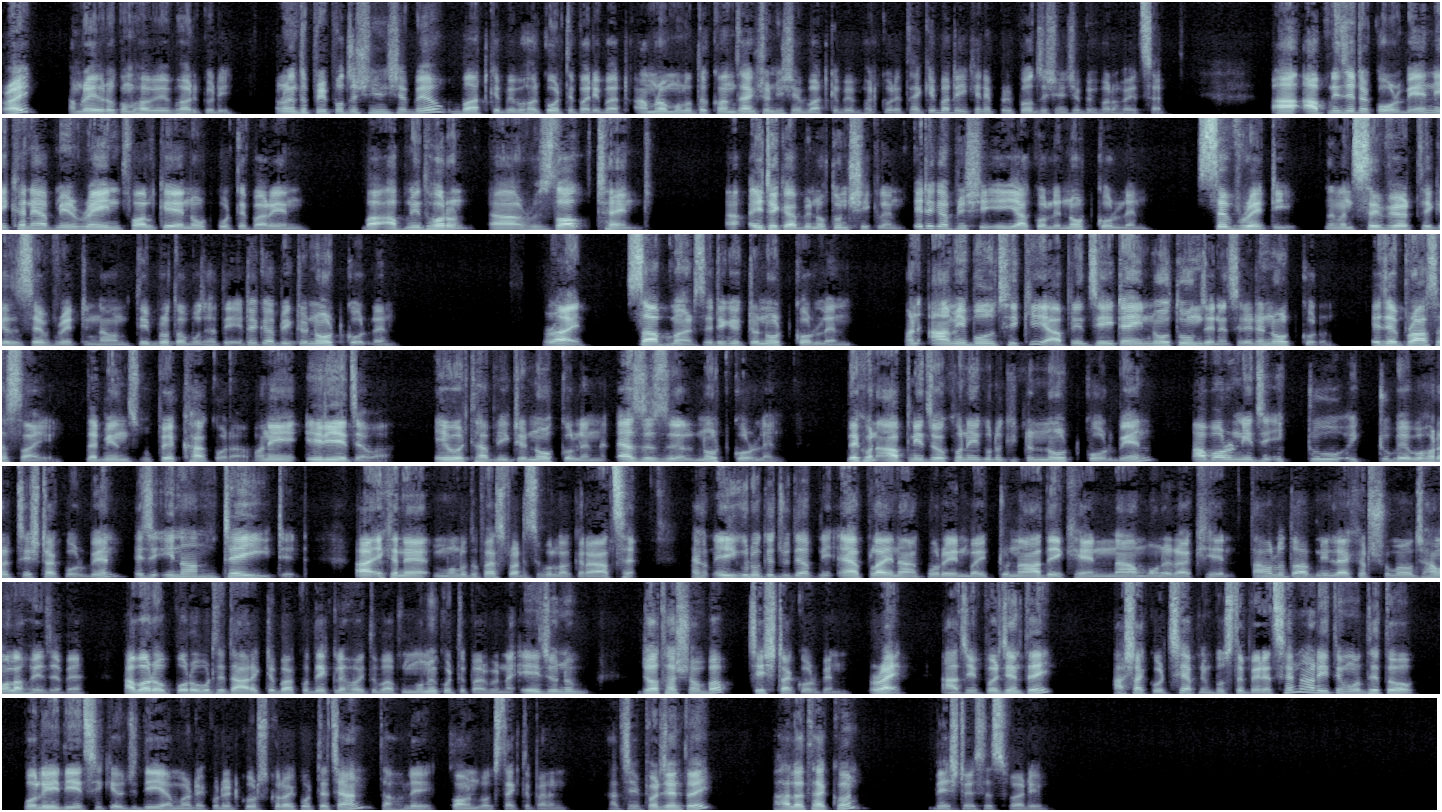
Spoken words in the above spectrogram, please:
রাইট আমরা এরকম ভাবে ব্যবহার করি। আমরা কিন্তু প্রিপোজিশন হিসেবেও বাটকে ব্যবহার করতে পারি বাট আমরা মূলত কনজাংশন হিসেবে বাটকে ব্যবহার করে থাকি বাট এখানে প্রিপোজিশন হিসেবে ব্যবহার হয়েছে। আপনি যেটা করবেন, এখানে আপনি রেইনফলকে নোট করতে পারেন, বা আপনি ধরুন রিজাল্টেন্ট এটাকে আপনি নতুন শিখলেন। এটাকে আপনি ইয়া করলেন নোট করলেন। সেভারিটি যেমন সেভিয়ার থেকে সেভারিটি না তীব্রতা বোঝাতে, এটাকে আপনি একটু নোট করলেন। রাইট সাবমার্স এটাকে একটু নোট করলেন। মানে আমি বলছি কি, আপনি যেটাই নতুন জেনেছেন, এটা নোট করুন। এই যে ব্রাস সাইন দ্যাট মিনস উপেক্ষা করা মানে এড়িয়ে যাওয়া। এই অর্থে আপনি একটু নোট করলেন অ্যাজ ইউজুয়াল নোট করলেন। দেখুন, আপনি যখন এগুলোকে একটু নোট করবেন, আবার নিজে একটু একটু ব্যবহারের চেষ্টা করবেন, এই যে ইনান্ডেটেড এখানে মূলত ফার্স্ট পার্টিসিপল আকারে আছে। এখন এইগুলোকে যদি আপনি অ্যাপ্লাই না করেন বা একটু না দেখেন, না মনে রাখেন, তাহলে তো আপনি লেখার সময়ও ঝামেলা হয়ে যাবে। আবারও পরবর্তীতে আরেকটা বাক্য দেখলে হয়তো আপনি মনে করতে পারবেন না। এই জন্য যথাসম্ভব চেষ্টা করবেন। রাইট আজ এই পর্যন্তই। আশা করছি আপনি বুঝতে পেরেছেন। আর ইতিমধ্যে তো বলেই দিয়েছি, কেউ যদি আমার রেকর্ডেড কোর্স ক্রয় করতে চান, তাহলে কমেন্ট বক্স দেখতে পারেন। আজ এই পর্যন্তই। ভালো থাকুন। Best wishes for you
